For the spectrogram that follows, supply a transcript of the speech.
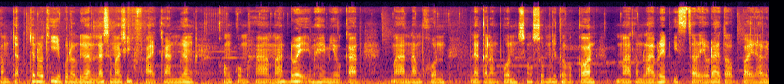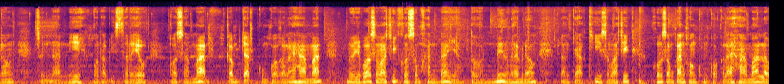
กำจัดเจ้าหน้าที่พลเรือนและสมาชิกฝ่ายการเมืองของกลุ่มฮามาสด้วยไม่ให้มีโอกาสมานำคนและกำลังพลส่องสุมยุทโธปกรณ์ มาทำร้ายประเทศอิสราเอลได้ต่อไปนะครับพี่น้อง ซึ่งงานนี้กองทัพอิสราเอลก็สามารถกำจัดกลุ่มก่อการร้ายฮามาสโดยเฉพาะสมาชิกคนสำคัญได้อย่างต่อเนื่องนะครับพี่น้อง หลังจากที่สมาชิกคนสำคัญของกลุ่มก่อการร้ายฮามาสเหล่า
